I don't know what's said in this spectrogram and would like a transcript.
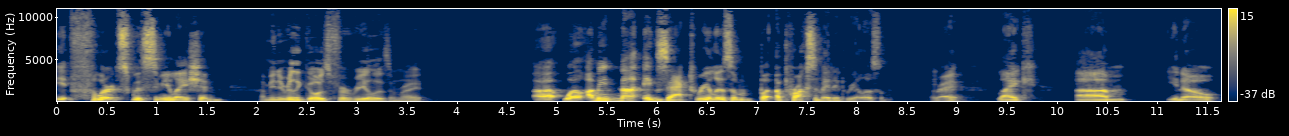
it flirts with simulation. I mean, it really goes for realism, right? Uh, well, I mean, not exact realism, but approximated realism. Okay. right? Like, um, you know,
